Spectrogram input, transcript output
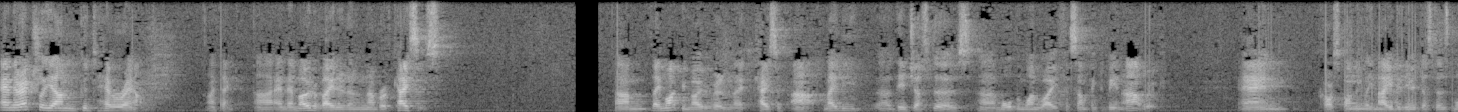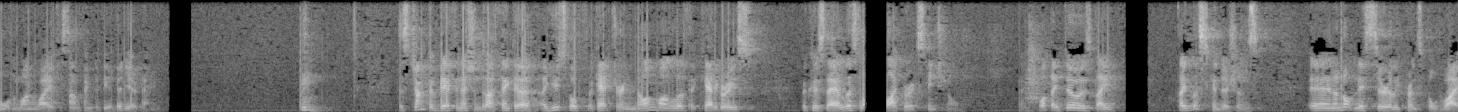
And they're actually um, good to have around, I think, uh, and they're motivated in a number of cases. Um, they might be motivated in the case of art. Maybe uh, there just is uh, more than one way for something to be an artwork. And correspondingly, maybe there just is more than one way for something to be a video game. Disjunctive definitions, I think, are, are useful for capturing non-monolithic categories because they are less like or extensional. What they do is they, they list conditions in a not necessarily principled way.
